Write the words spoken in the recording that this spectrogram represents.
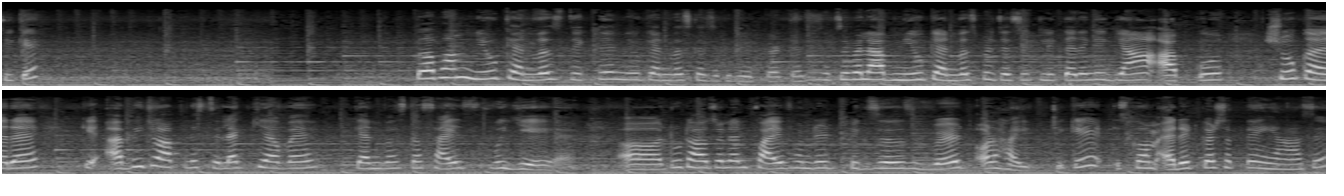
ठीक है? तो अब हम न्यू कैनवस देखते हैं न्यू कैनवस कैसे क्रिएट करते हैं। तो सबसे पहले आप न्यू कैनवस पर जैसे क्लिक करेंगे, यहाँ आपको शो कर रहा है कि अभी जो आपने सिलेक्ट किया हुआ है कैनवस का साइज़ वो ये है। Two thousand and five hundred pixels weight और हाइट ठीक है? इसको हम एडिट कर सकते हैं यहाँ से।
